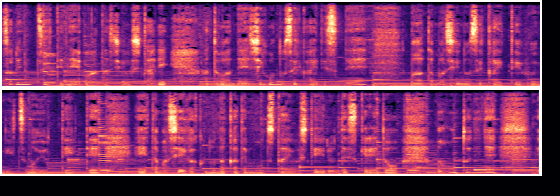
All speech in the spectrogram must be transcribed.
それについてねお話をしたりあとはね死後の世界ですね。まあ魂の世界っていうふうにいつも言っていて、えー、魂学の中でもお伝えをしているんですけれどまあ本当にね、え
